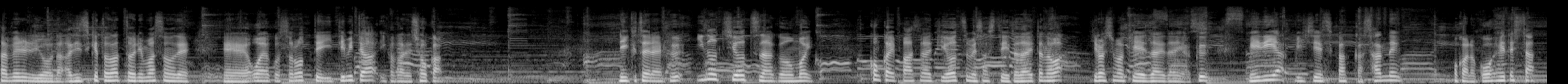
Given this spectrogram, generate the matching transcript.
食べれるような味付けとなっておりますので、えー親子揃って行ってみてはいかがでしょうか。リンクトライフ命をつなぐ思い。今回パーソナリティを詰めさせていただいたのは広島経済大学メディアビジネス学科3年岡野浩平でした。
